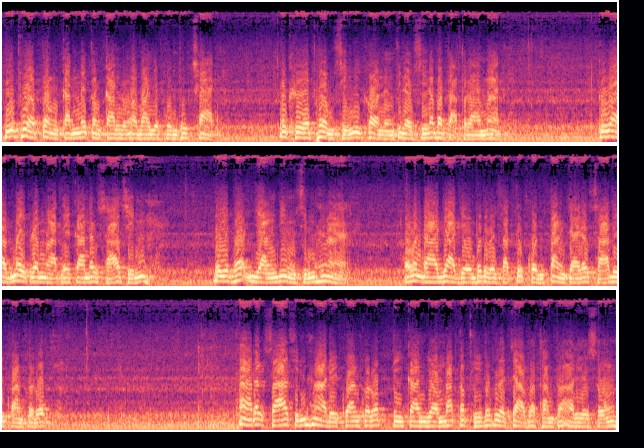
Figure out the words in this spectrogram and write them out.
หรือเพื่อป้องกันไม่ต้องการลงอบายภูมิทุกชาติ ก็คือเพิ่มสิ่งนี้ข้อหนึ่งที่เราศีลปตะปรามาตคือว่าไม่ประมาทในการรักษาศีลโดยเฉพาะอย่างยิ่งศีลห้าขอบรรดาญาติโยมพุทธบริษัททุกคนตั้งใจรักษาด้วยความเคารพ ถ้ารักษาศีลห้าด้วยความเคารพมีการยอมรับนับถือพระพุทธเจ้าพระธรรมพระอริยสงฆ์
